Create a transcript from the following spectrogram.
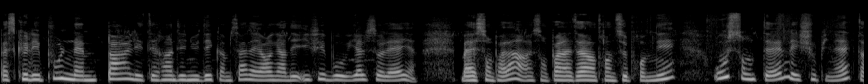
parce que les poules n'aiment pas les terrains dénudés comme ça. D'ailleurs, regardez, il fait beau, il y a le soleil. Bah, elles sont pas là, hein, elles sont pas à l'intérieur en train de se promener. Où sont-elles, les choupinettes?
